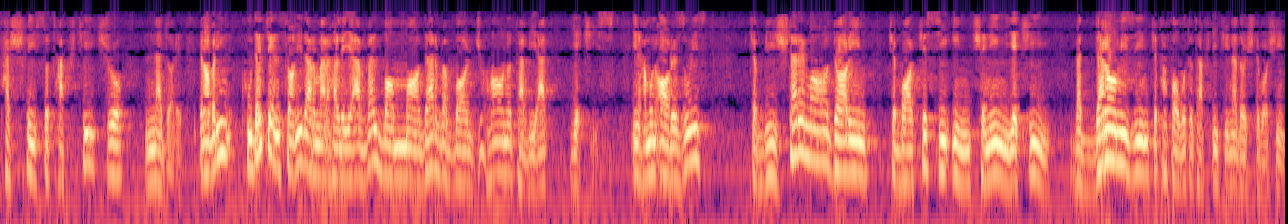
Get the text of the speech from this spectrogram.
تشخیص و تفکیک رو نداره. بنابراین کودک انسانی در مرحله اول با مادر و با جهان و طبیعت یکیست این همون آرزویی است که بیشتر ما داریم که با کسی این چنین یکی و درآمیزیم که تفاوت و تفکیکی نداشته باشیم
